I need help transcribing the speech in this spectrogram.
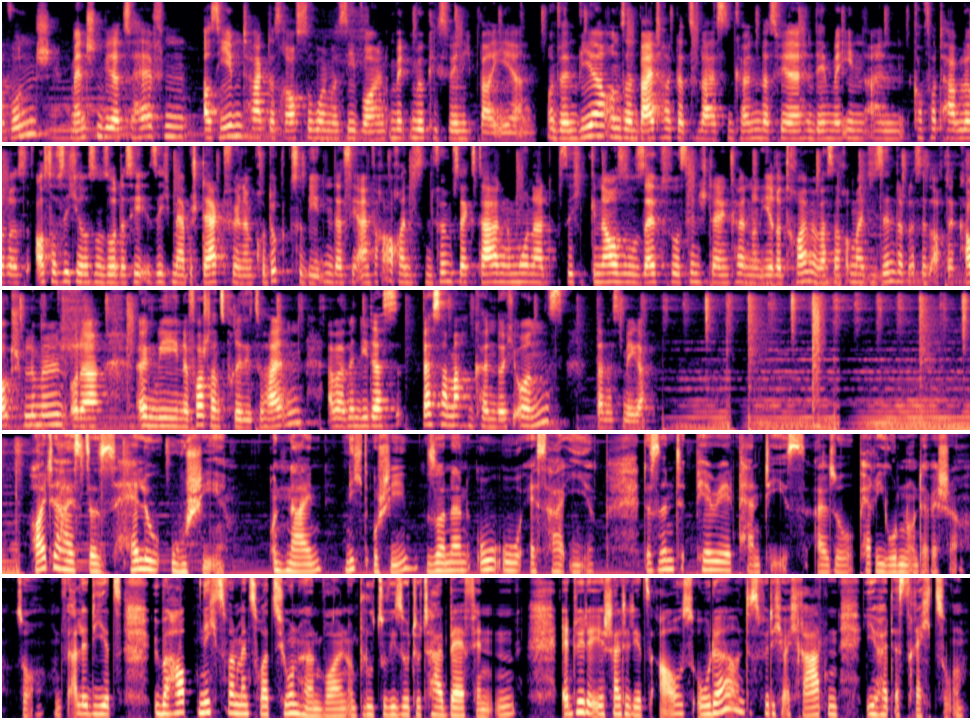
der Wunsch, Menschen wieder zu helfen, aus jedem Tag das rauszuholen, was sie wollen, mit möglichst wenig Barrieren. Und wenn wir unseren Beitrag dazu leisten können, dass wir, indem wir ihnen ein komfortableres, auslaufsicheres und so, dass sie sich mehr bestärkt fühlen, ein Produkt zu bieten, dass sie einfach auch an diesen fünf, sechs Tagen im Monat sich genauso selbstbewusst hinstellen können und ihre Träume, was auch immer die sind, ob das jetzt auf der Couch lümmeln oder irgendwie eine Vorstandspräsi zu halten. Aber wenn die das besser machen können durch uns, dann ist mega. Heute heißt es Hello Ushi. Und nein, nicht Uschi, sondern O-O-S-H-I. Das sind Period Panties, also Periodenunterwäsche. So. Und für alle, die jetzt überhaupt nichts von Menstruation hören wollen und Blut sowieso total bäh finden, entweder ihr schaltet jetzt aus oder, und das würde ich euch raten, ihr hört erst recht zu.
